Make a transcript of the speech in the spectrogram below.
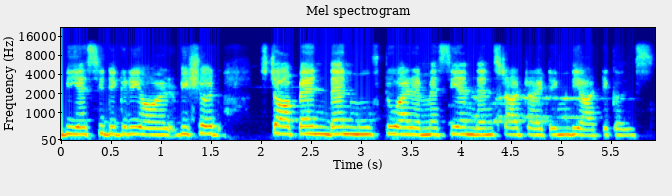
BSc degree, or we should stop and then move to our MSc and then start writing the articles?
